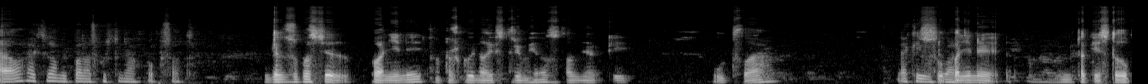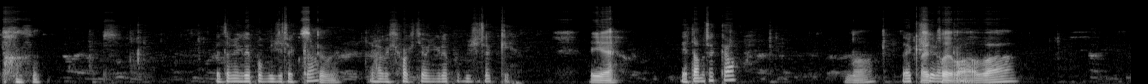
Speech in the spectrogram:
Jo, jak to tam vypadá, zkus to nějak popsat. Tak to sú proste planiny, to trošku iná Extreme Hills, tam nejaký útvar. Jaký Sú útvar? planiny, hm, taký stĺp. Je tam někde poblíž řeka? Skvělý. Já bych fakt chtěl někde poblíž řeky. Je, Je tam řeka? no. Jak Aj to je láva. Po, počkej, si jen pozrieť. Hm, hm, hm,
